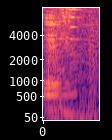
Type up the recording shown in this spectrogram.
Oh.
